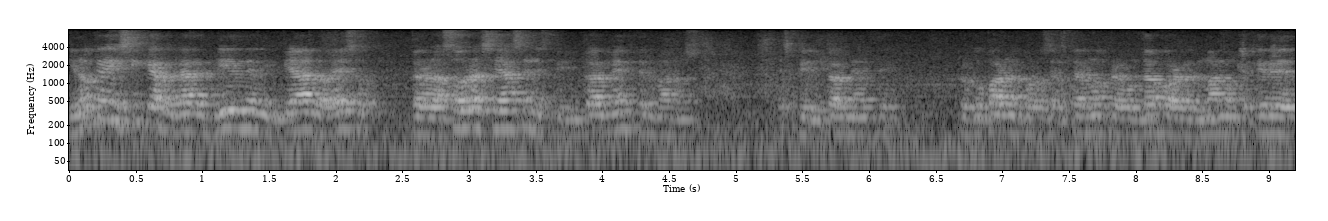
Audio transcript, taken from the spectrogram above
Y no quiere decir que arreglar el business, limpiarlo, eso, pero las obras se hacen espiritualmente, hermanos, espiritualmente. Preocuparme por los enfermos, preguntar por el hermano que tiene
